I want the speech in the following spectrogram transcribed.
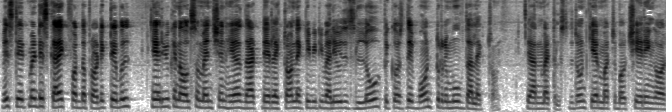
Which statement is correct for the periodic table here you can also mention here that the electron negativity value is low because they want to remove the electron. They are metals. They don't care much about sharing or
